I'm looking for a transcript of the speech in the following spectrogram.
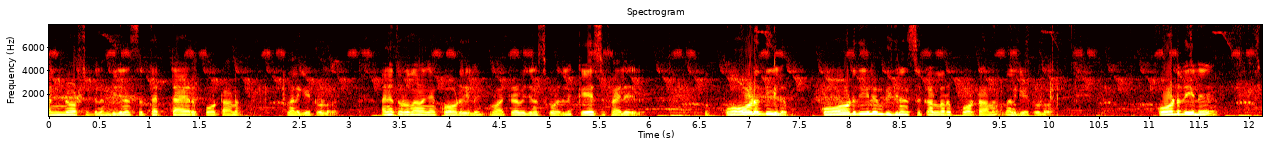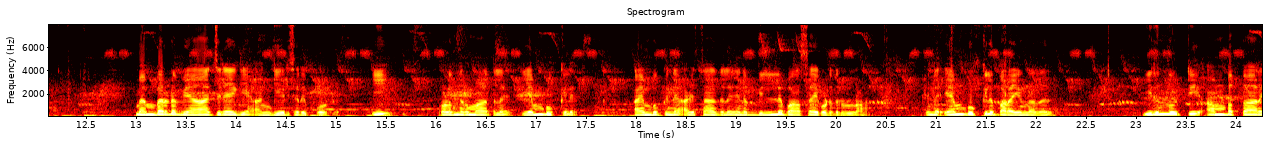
അന്വേഷണത്തിലും വിജിലൻസ് തെറ്റായ റിപ്പോർട്ടാണ് നൽകിയിട്ടുള്ളത്. അതിനെ തുടർന്നാണ് ഞാൻ കോടതിയിൽ മൂവാറ്റുപുഴ വിജിലൻസ് കോടതിയിൽ കേസ് ഫയൽ ചെയ്തത്. കോടതിയിലും കോടതിയിലും വിജിലൻസ് കള്ള റിപ്പോർട്ടാണ് നൽകിയിട്ടുള്ളത്. കോടതിയിൽ മെമ്പറുടെ വ്യാജരേഖ അംഗീകരിച്ച റിപ്പോർട്ട്. ഈ കുളം നിർമ്മാണത്തിലെ എം ബുക്കിൽ ആ എം ബുക്കിന്റെ അടിസ്ഥാനത്തിൽ ഇതിന്റെ ബില്ല് പാസ്സായി കൊടുത്തിട്ടുള്ളതാണ്. ഇതിന്റെ എം ബുക്കിൽ പറയുന്നത് ഇരുന്നൂറ്റി അമ്പത്താറ്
